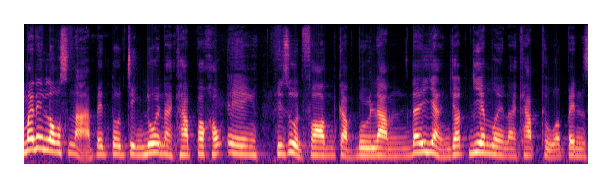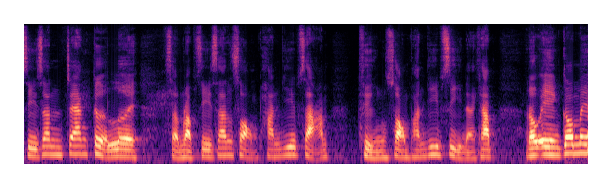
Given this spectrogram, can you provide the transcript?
ไม่ได้ลงสนามเป็นตัวจริงด้วยนะครับ เพราะเขาเองพิสูจน์ฟอร์มกับบุรีรัมได้อย่างยอดเยี่ยมเลยนะครับ ถือว่าเป็นซีซั่นแจ้งเกิดเลยสำหรับซีซั่น 2023 ถึง 2024 นะครับ เราเองก็ไม่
